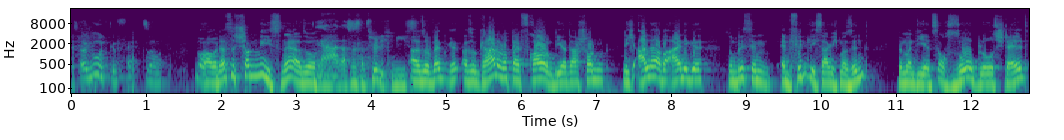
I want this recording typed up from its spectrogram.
Das war gut, so. Boah, aber das ist schon mies, ne? Also, Ja, das ist natürlich mies. also, wenn, also gerade noch bei Frauen, die ja da schon, nicht alle, aber einige so ein bisschen empfindlich, sage ich mal, sind, wenn man die jetzt auch so bloßstellt,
